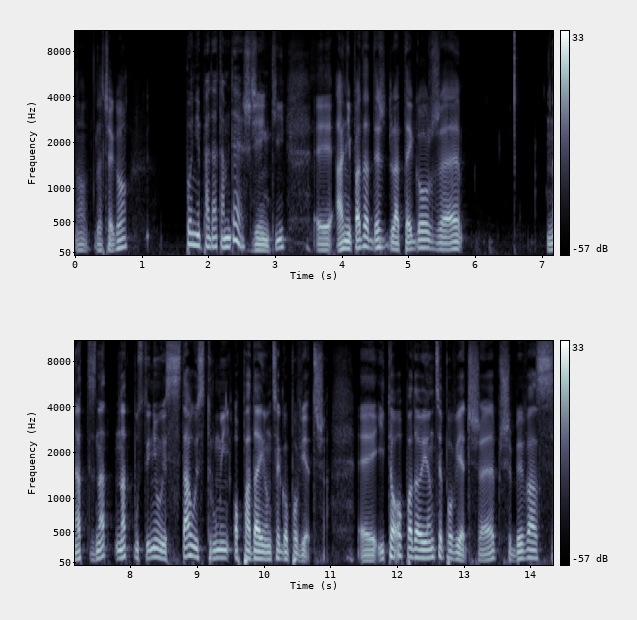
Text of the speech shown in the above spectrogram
no, dlaczego? Bo nie pada tam deszcz. Dzięki. Y, A nie pada deszcz dlatego, że nad, nad, nad pustynią jest stały strumień opadającego powietrza. Y, I to opadające powietrze przybywa z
